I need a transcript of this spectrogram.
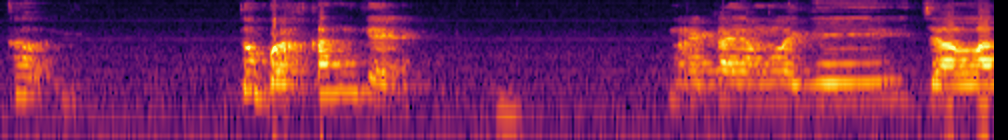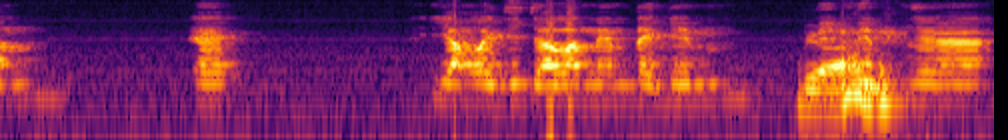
tuh, tuh bahkan kayak mereka yang lagi jalan eh yang lagi jalan nentengin bibitnya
